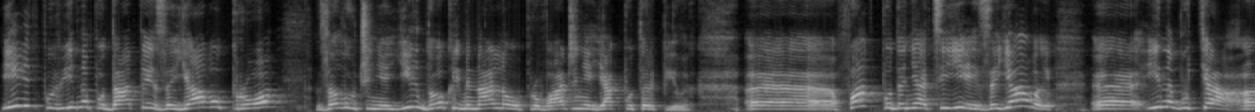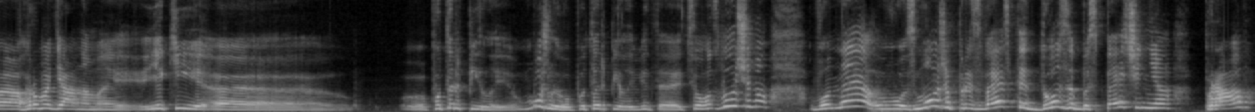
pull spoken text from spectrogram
і відповідно подати заяву про залучення їх до кримінального провадження як потерпілих. Е, Факт подання цієї заяви е, і набуття е, громадянами, які потерпіли, можливо, потерпіли від цього злочину, воно зможе призвести до забезпечення прав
